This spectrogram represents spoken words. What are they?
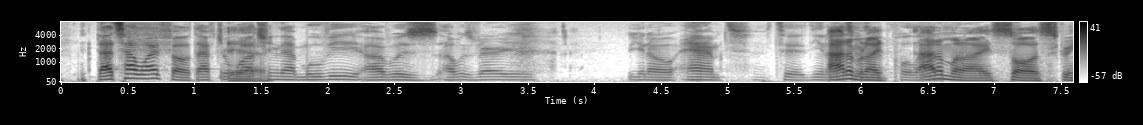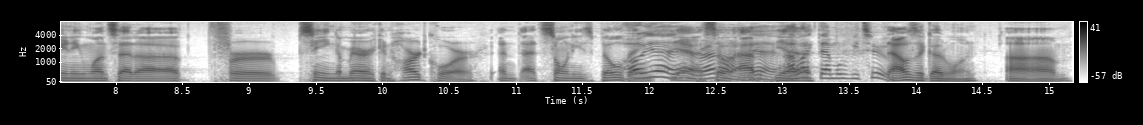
that's how I felt after Yeah. watching that movie. I was I was very, you know amped to you know. Adam and I, pull out. Adam and I saw a screening once at uh for seeing American Hardcore and at Sony's building. Oh yeah, yeah, right so on. Adam- yeah. I like that movie too. That was a good one. Um,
